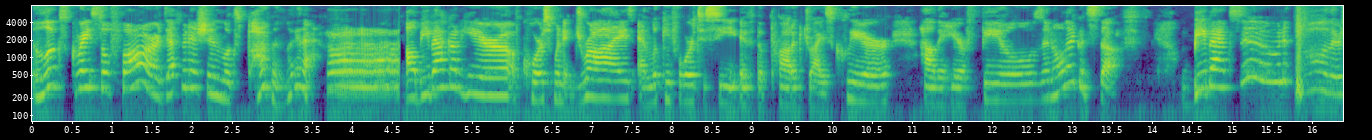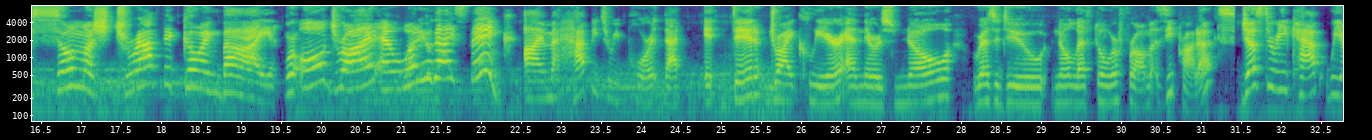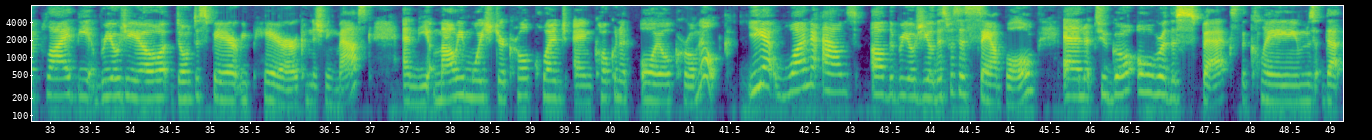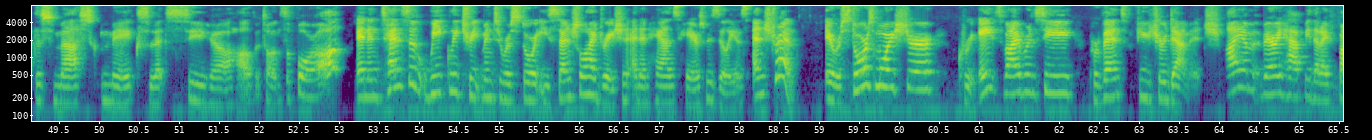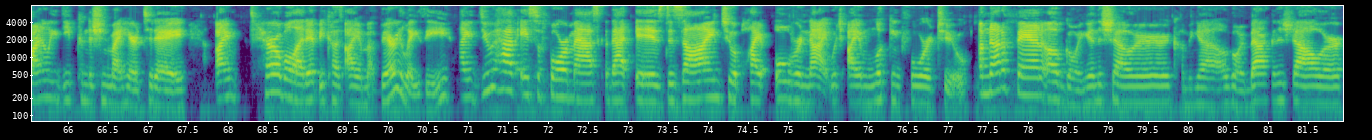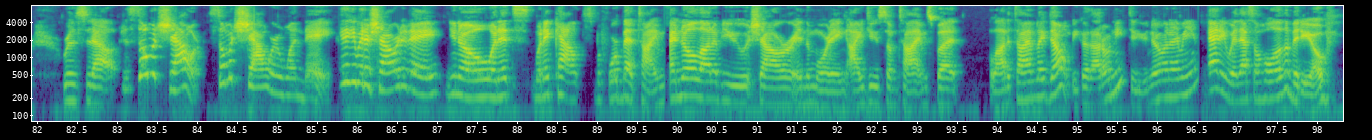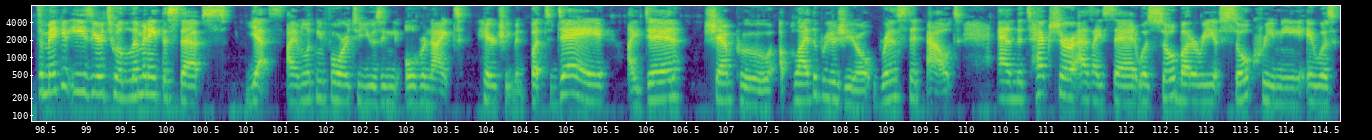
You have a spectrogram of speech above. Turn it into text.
It looks great so far. Definition looks popping. Look at that. I'll be back on here, of course, when it dries and looking forward to see if the product dries clear, how the hair feels, and all that good stuff. Be back soon. Oh, there's so much traffic going by. We're all dried, and what do you guys think? I'm happy to report that it did dry clear and there's no residue, no leftover from Z products. Just to recap, we applied the Briogeo Don't Despair Repair Conditioning Mask and the Maui Moisture Curl Quench and Coconut Oil Curl Milk. You get one ounce of the Briogeo. This was a sample. And to go over the specs, the claims that this mask makes, let's see here, Halvaton Sephora. An intensive weekly treatment to restore essential hydration and enhance hair's resilience and strength. It restores moisture, creates vibrancy, prevents future damage. I am very happy that I finally deep conditioned my hair today. I'm terrible at it because I am very lazy. I do have a Sephora mask that is designed to apply overnight, which I am looking forward to. I'm not a fan of going in the shower, coming out, going back in the shower, rinse it out. Just so much shower. So much shower in one day. Gonna give it a shower today, you know, when it's when it counts before bedtime. I know a lot of you shower in the morning. I do sometimes, but a lot of times I don't because I don't need to, you know what I mean? Anyway, that's a whole other video. to make it easier to eliminate the steps, yes, I am looking forward to using the overnight hair treatment. But today, I did shampoo, applied the Briogeo, rinsed it out, and the texture, as I said, was so buttery, so creamy. It was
